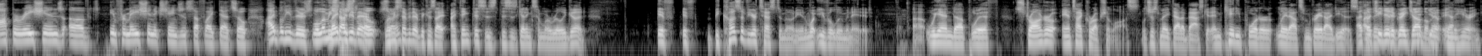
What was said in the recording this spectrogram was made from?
operations of information exchange and stuff like that. So I believe there's well. Let me stop you there. oh, let me stop you there because I, I think this is this is getting somewhere really good. If if because of your testimony and what you've illuminated, uh, we end up with stronger anti-corruption laws. Let's just make that a basket. And Katie Porter laid out some great ideas. I thought she think, did a great job you on know, that, in the hearing.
